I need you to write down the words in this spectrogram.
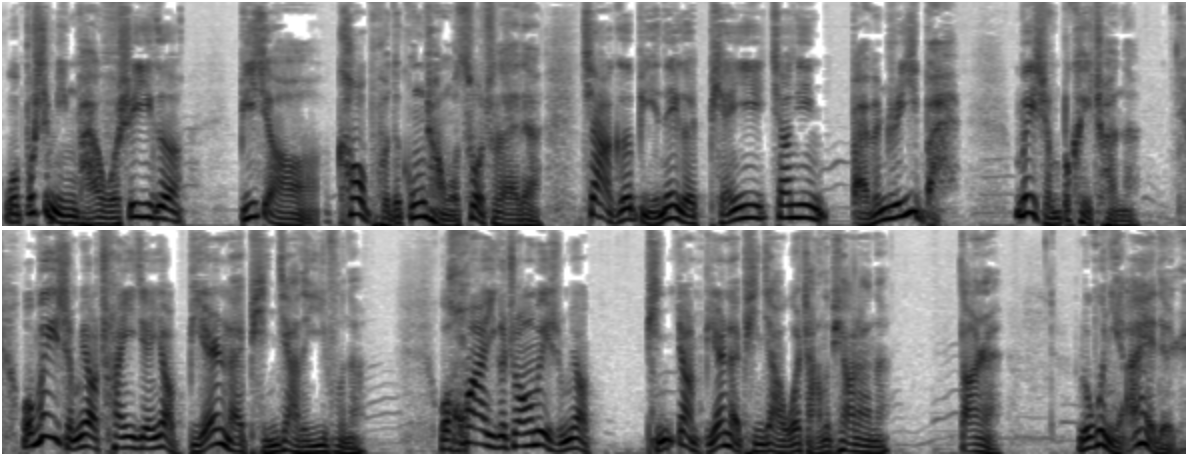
我不是名牌，我是一个比较靠谱的工厂，我做出来的，价格比那个便宜将近百分之一百。为什么不可以穿呢？我为什么要穿一件要别人来评价的衣服呢？我化一个妆为什么要评让别人来评价我长得漂亮呢？当然，如果你爱的人，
